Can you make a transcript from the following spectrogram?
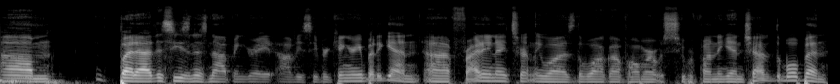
Um, but uh, this season has not been great, obviously, for Kingery. But again, uh, Friday night certainly was the walk-off homer. It was super fun. Again, shout out to the bullpen,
